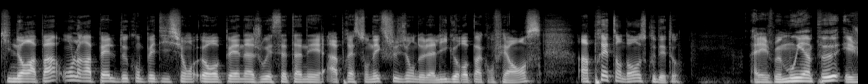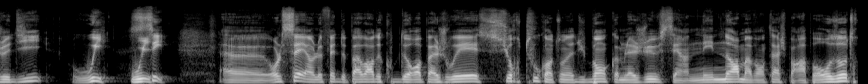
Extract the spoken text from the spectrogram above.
qui n'aura pas, on le rappelle, de compétition européenne à jouer cette année après son exclusion de la Ligue Europa Conférence, un prétendant au Scudetto? Allez, je me mouille un peu et je dis oui. Oui. Si. Euh, on le sait, hein, le fait de ne pas avoir de Coupe d'Europe à jouer, surtout quand on a du banc comme la Juve, c'est un énorme avantage par rapport aux autres.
